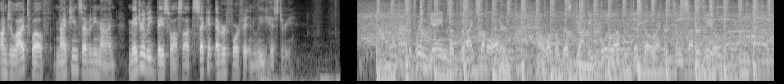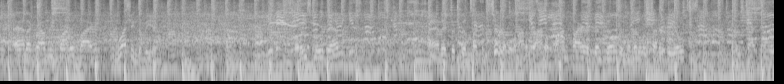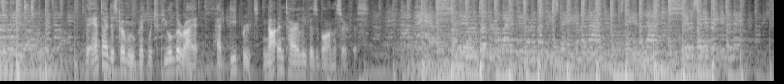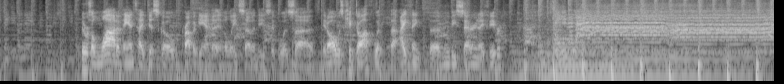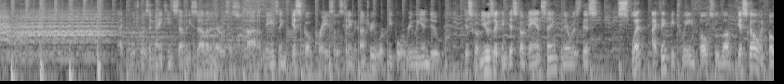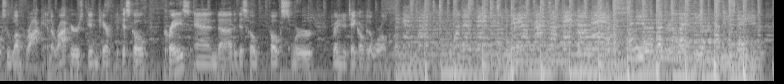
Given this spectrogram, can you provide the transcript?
On July 12, 1979, Major League Baseball saw its second ever forfeit in league history. Between games of tonight's doubleheader, a local disc jockey blew up disco records in center field, and a crowd responded by rushing the field. Police moved in, and it took them a considerable amount of time. A bonfire had been built in the middle of center field. The anti-disco movement which fueled the riot had deep roots not entirely visible on the surface. There was a lot of anti-disco propaganda in the late 70s. It was, uh, it all was kicked off with, uh, I think, the movie Saturday Night Fever. In 1977, and there was this uh, amazing disco craze that was hitting the country where people were really into disco music and disco dancing. And there was this split, I think, between folks who loved disco and folks who loved rock. And the rockers didn't care for the disco craze, and uh, the disco folks were ready to take over the world.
